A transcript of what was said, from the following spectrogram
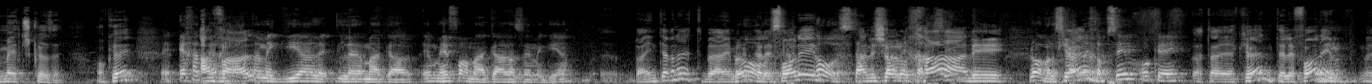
מאץ' אה, כזה. אוקיי? איך, אבל... איך אתה מגיע למאגר? מאיפה המאגר הזה מגיע? באינטרנט, לא, בטלפונים. לא, סתם, אני שואל אותך, אני... לא, אבל סתם כן. מחפשים? אוקיי. אתה, כן, טלפונים. אוקיי.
